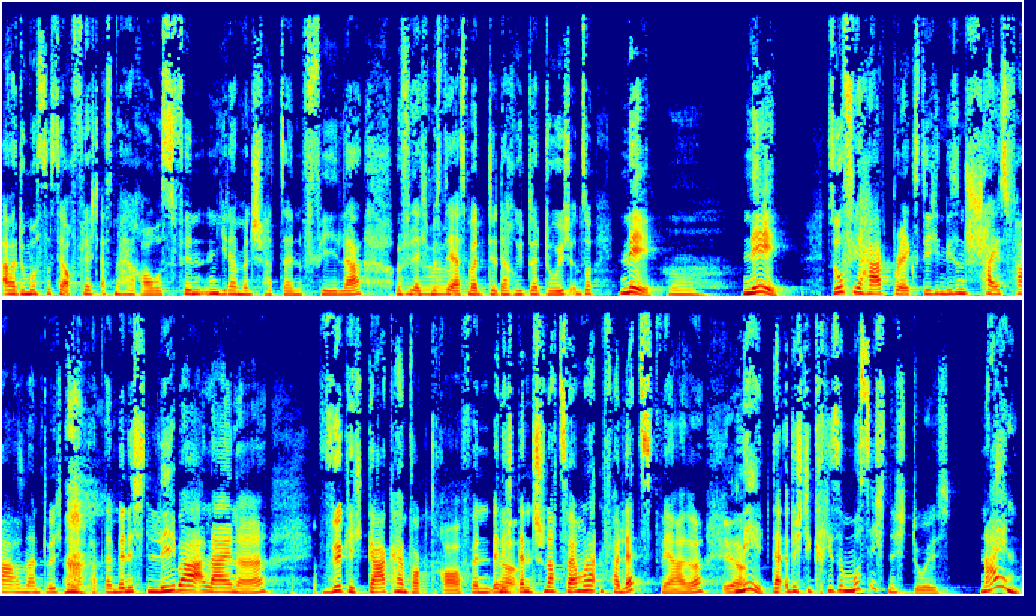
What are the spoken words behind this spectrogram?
aber du musst das ja auch vielleicht erstmal herausfinden. Jeder Mensch hat seine Fehler und vielleicht müsst ihr erstmal darüber durch und so. Nee. Nee. So viel Heartbreaks, die ich in diesen Scheißphasen dann durchgemacht habe, dann bin ich lieber alleine. Wirklich gar keinen Bock drauf. Wenn, wenn Ja. ich dann schon nach zwei Monaten verletzt werde, Ja. nee, da, durch die Krise muss ich nicht durch. Nein,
